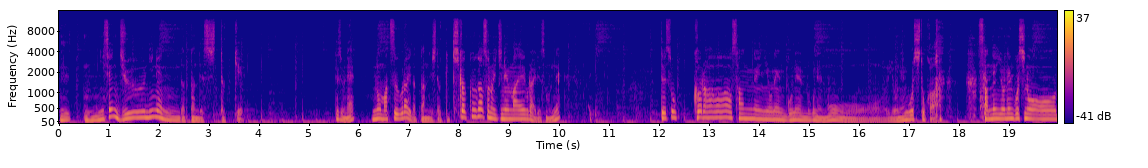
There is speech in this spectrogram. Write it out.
え、2012年だったんでしたっけ？ですよね。の末ぐらいだったんでしたっけ？企画がその1年前ぐらいですもんね。でそっから3年4年5年6年もう4年越しとか 3年4年越しの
